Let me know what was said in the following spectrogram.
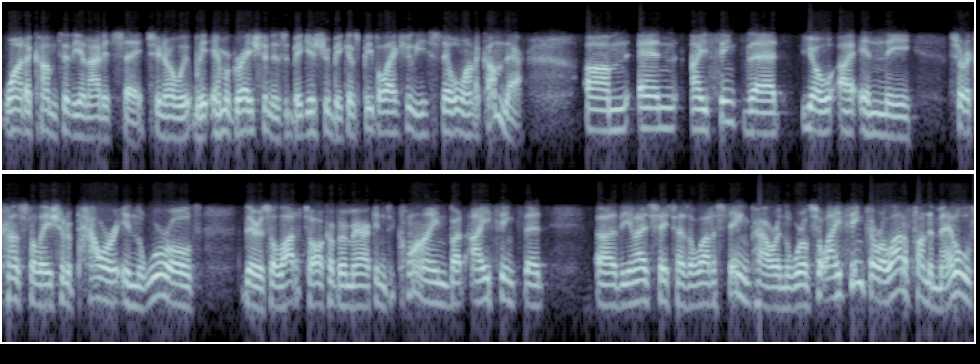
want to come to the United States. You know, we, we, immigration is a big issue because people actually still want to come there. Um, and I think that, you know, uh, in the sort of constellation of power in the world, there's a lot of talk of American decline, but I think that uh, the United States has a lot of staying power in the world. So I think there are a lot of fundamentals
